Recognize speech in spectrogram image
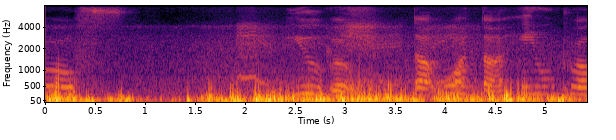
Oh, f- you bro. The what the hell, bro?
